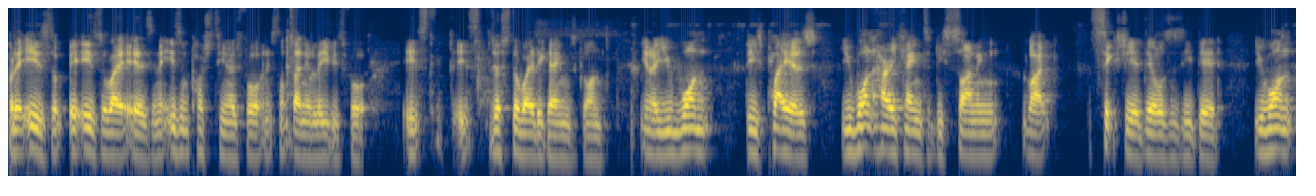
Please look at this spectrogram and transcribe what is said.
But it is, the, it is the way it is, and it isn't Pochettino's fault, and it's not Daniel Levy's fault. It's it's just the way the game's gone. You know, you want these players, you want Harry Kane to be signing like six-year deals as he did. You want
